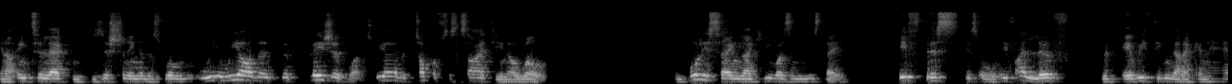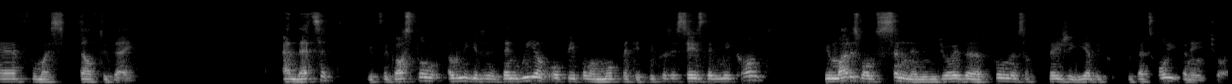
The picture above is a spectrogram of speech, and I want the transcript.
in our intellect and positioning in this world. We, we are the, the pleasured ones. We are the top of society in our world. And Paul is saying, like he was in his day, if this is all, if I live with everything that I can have for myself today, and that's it. If the gospel only gives it, then we of all people are more pitied because it says then we can't, we might as well sin and enjoy the fullness of pleasure here because that's all you're going to enjoy.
